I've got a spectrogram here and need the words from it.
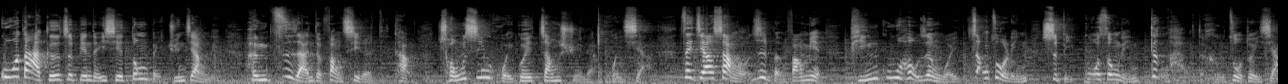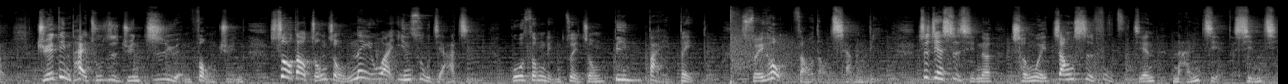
郭。大哥这边的一些东北军将领很自然地放弃了抵抗，重新回归张学良麾下。再加上哦，日本方面评估后认为张作霖是比郭松龄更好的合作对象，决定派出日军支援奉军。受到种种内外因素夹击，郭松龄最终兵败被捕，随后遭到枪毙。这件事情呢，成为张氏父子间难解的心结。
